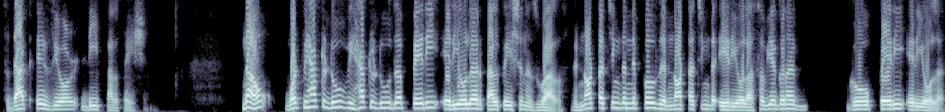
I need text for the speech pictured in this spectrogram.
So that is your deep palpation. Now, what we have to do, we have to do the periareolar palpation as well. We're not touching the nipples, we're not touching the areola. So we are going to go periareolar.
